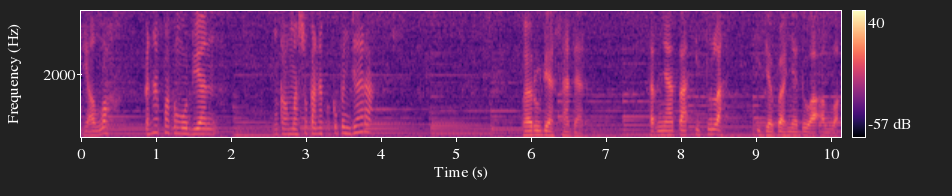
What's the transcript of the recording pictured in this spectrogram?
Ya Allah, kenapa kemudian engkau masukkan aku ke penjara? Baru dia sadar. Ternyata itulah ijabahnya doa Allah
